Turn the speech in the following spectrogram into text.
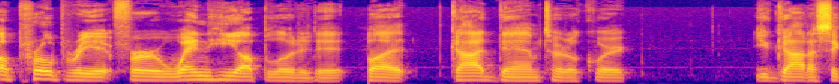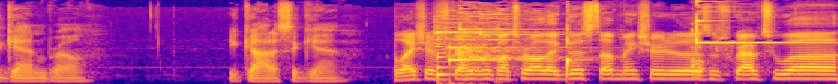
appropriate for when he uploaded it. But goddamn, Turtle Quirk, you got us again, bro. You got us again. Like, share, subscribe, up on Twitter, all that good stuff. Make sure to subscribe to uh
